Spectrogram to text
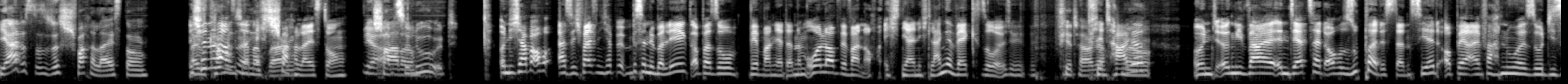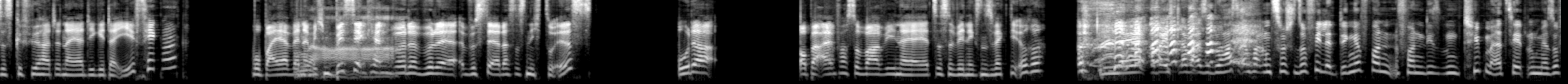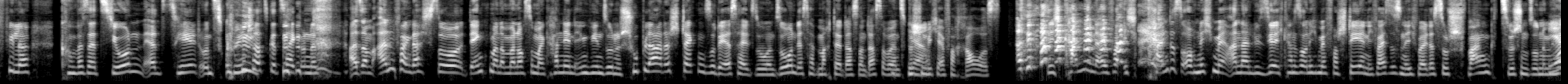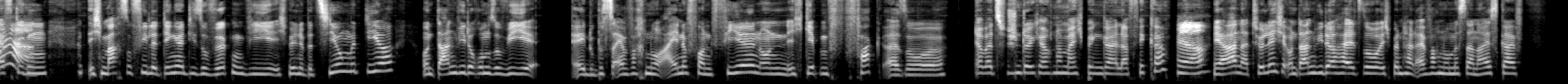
ja, das ist, das ist schwache Leistung. Ich Also finde, das eine echt sagen. schwache Leistung. Ja, Schade. absolut. Und ich habe auch, also ich weiß nicht, ich habe ein bisschen überlegt, ob er so, wir waren ja dann im Urlaub, wir waren auch echt ja nicht lange weg, so Vier Tage. Vier Tage? Ja. Und irgendwie war er in der Zeit auch super distanziert, ob er einfach nur so dieses Gefühl hatte, naja, die geht da eh ficken. Wobei er, wenn er mich ein bisschen kennen würde, würde er, wüsste er, dass es nicht so ist. Oder ob er einfach so war wie, naja, jetzt ist sie wenigstens weg, die Irre. Nee, aber ich glaube, also du hast einfach inzwischen so viele Dinge von, von diesem Typen erzählt und mir so viele Konversationen erzählt und Screenshots gezeigt. Und das, also am Anfang dachte ich so, denkt man immer noch so, man kann den irgendwie in so eine Schublade stecken, so der ist halt so und so und deshalb macht er das und das, aber inzwischen Ja. bin ich einfach raus. Ich kann den einfach, ich kann das auch nicht mehr analysieren, ich kann das auch nicht mehr verstehen. Ich weiß es nicht, weil das so schwankt zwischen so einem Ja. heftigen, ich mache so viele Dinge, die so wirken wie, ich will eine Beziehung mit dir und dann wiederum so wie, ey, du bist einfach nur eine von vielen und ich gebe einen Fuck, also Ja, aber zwischendurch auch nochmal, ich bin ein geiler Ficker. Ja. ja, natürlich. Und dann wieder halt so, ich bin halt einfach nur Mr. Nice Guy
